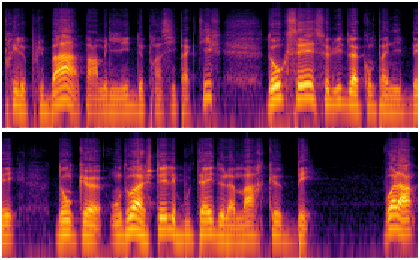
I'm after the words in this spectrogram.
prix le plus bas par millilitre de principe actif. Donc c'est celui de la compagnie B. Donc euh, on doit acheter les bouteilles de la marque B. Voilà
